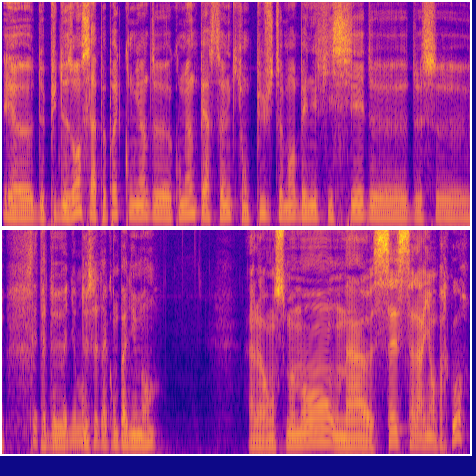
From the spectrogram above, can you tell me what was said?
Et euh, depuis deux ans, c'est à peu près combien de, combien de personnes qui ont pu justement bénéficier de, de, ce, Cet de- accompagnement? de cet accompagnement? Alors en ce moment, on a euh, 16 salariés en parcours.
